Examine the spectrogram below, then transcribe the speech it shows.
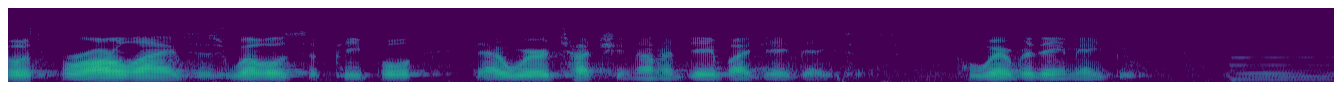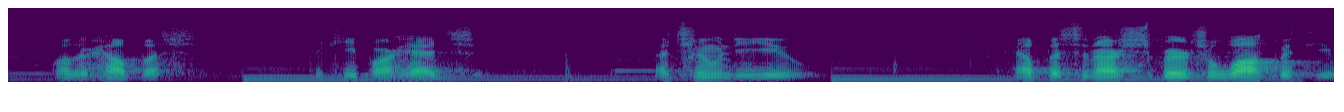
both for our lives as well as the people that we're touching on a day by day basis, whoever they may be. Father, help us to keep our heads attuned to you. Help us in our spiritual walk with you.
